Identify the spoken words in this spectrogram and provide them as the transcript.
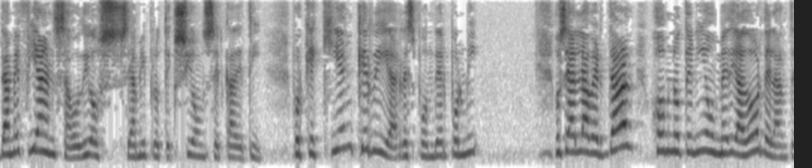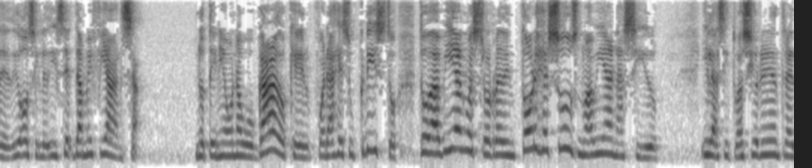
Dame fianza, oh Dios, sea mi protección cerca de ti, porque ¿quién querría responder por mí? O sea, la verdad, Job no tenía un mediador delante de Dios y le dice, dame fianza. No tenía un abogado que fuera Jesucristo. Todavía nuestro Redentor Jesús no había nacido. Y la situación era entre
